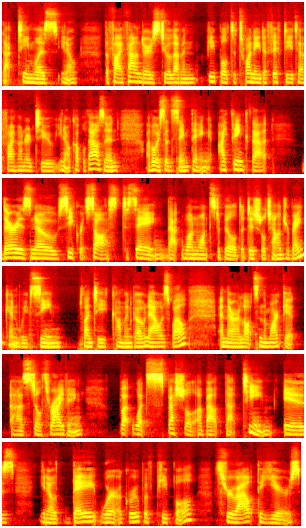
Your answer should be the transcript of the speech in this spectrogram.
that team was, you know, the five founders to 11 people to 20 to 50 to 500 to, you know, a couple thousand. I've always said the same thing. I think that there is no secret sauce to saying that one wants to build a digital challenger bank. And we've seen plenty come and go now as well. And there are lots in the market uh, still thriving. But what's special about that team is, you know, they were a group of people throughout the years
